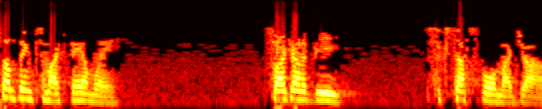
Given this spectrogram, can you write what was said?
something to my family, so I got to be successful in my job.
